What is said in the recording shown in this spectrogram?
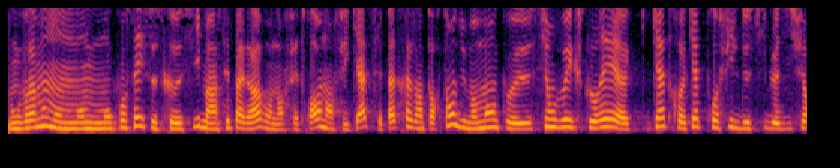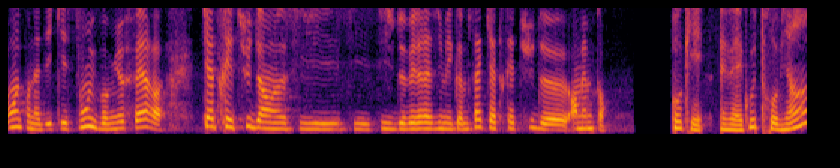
Donc vraiment, mon, conseil, ce serait aussi, ben c'est pas grave, on en fait trois, on en fait quatre, c'est pas très important. Du moment que si on veut explorer euh, quatre, quatre profils de cibles différents et qu'on a des questions, il vaut mieux faire quatre études, hein, si, si je devais le résumer comme ça, quatre études euh, en même temps. Ok, eh ben, écoute, trop bien.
